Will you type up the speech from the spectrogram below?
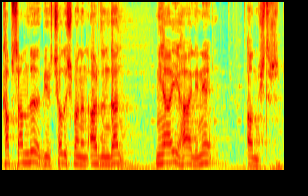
kapsamlı bir çalışmanın ardından nihai halini almıştır.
